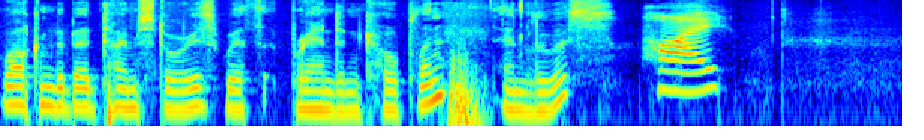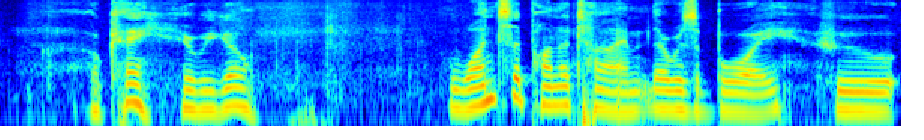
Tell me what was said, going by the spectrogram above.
Welcome to Bedtime Stories with Brandon Copeland and Lewis. Hi. Okay, here we go. Once upon a time, there was a boy who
